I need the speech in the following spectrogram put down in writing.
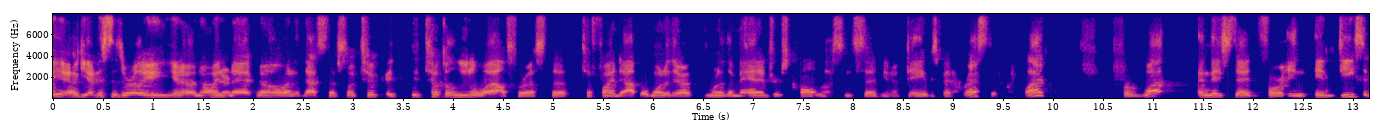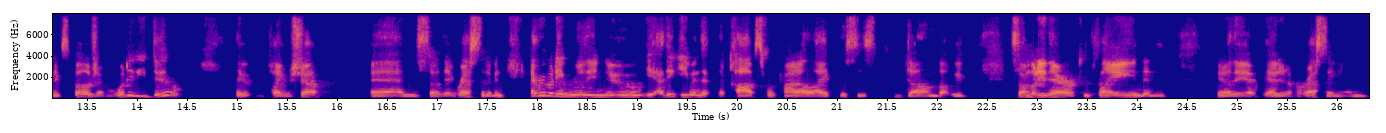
again, this is early, you know, no internet, no and that stuff. So it took it, it took a little while for us to to find out. But one of their one of the managers called us and said, you know, Dave's been arrested. I'm like, what? For what? And they said for in, indecent exposure. What did he do? They were playing a show. And so they arrested him. And everybody really knew. I think even the, the cops were kind of like, "This is dumb," but we somebody there complained, and you know they ended up arresting him.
